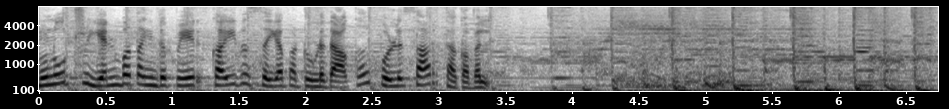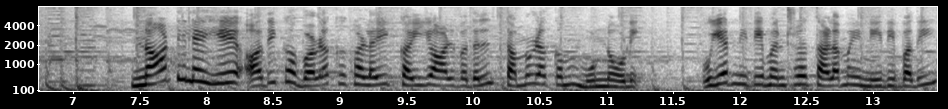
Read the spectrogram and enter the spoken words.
முன்னூற்று எண்பத்தைந்து பேர் கைது செய்யப்பட்டுள்ளதாக போலீசார் தகவல். நாட்டிலேயே அதிக வழக்குகளை கையாள்வதில் தமிழகம் முன்னோடி. உயர்நீதிமன்ற தலைமை நீதிபதி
